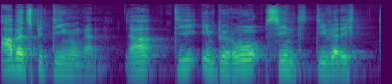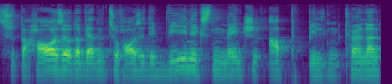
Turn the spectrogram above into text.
Arbeitsbedingungen, ja, die im Büro sind, die werde ich zu Hause oder werden zu Hause die wenigsten Menschen abbilden können.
